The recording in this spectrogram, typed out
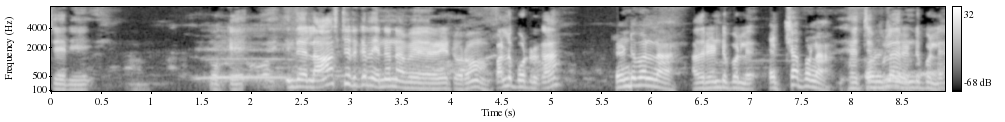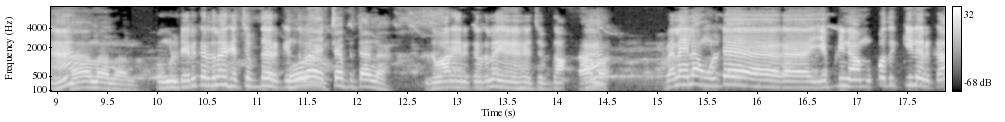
சரி. ஓகே. இந்த லாஸ்ட் இருக்கிறது என்னென்ன ரேட் வரும்? பல்லு போட்டிருக்கா? ரெண்டு பல்லுண்ணா. அது ரெண்டு பல்லு. ஹெச்அப்ண்ணா ஹெச்எப்ல ரெண்டு பல்லு? ஆமா ஆமா உங்கள்ட்ட இருக்கிறதுலாம் ஹெச்எப் தான் இருக்கு பூரா. ஹெச்அப் தானே இந்த வாரம் இருக்கிறதுலாம் ஹெச்எப் தான்? ஆமா விலையெல்லாம் உங்கள்ட்ட அஹ், எப்படிண்ணா முப்பது கீழே இருக்கா?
